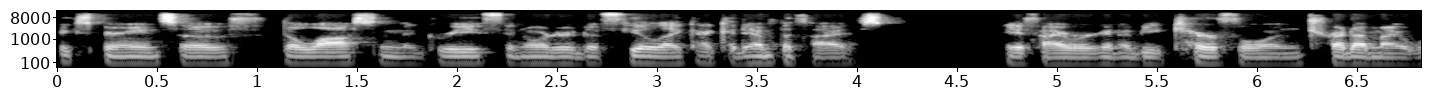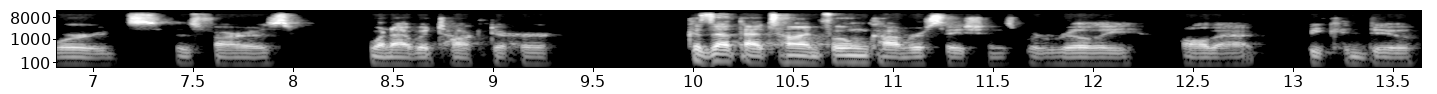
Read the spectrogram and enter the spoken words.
experience of the loss and the grief in order to feel like I could empathize if I were going to be careful and tread on my words as far as when I would talk to her. Because at that time, phone conversations were really all that we could do.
